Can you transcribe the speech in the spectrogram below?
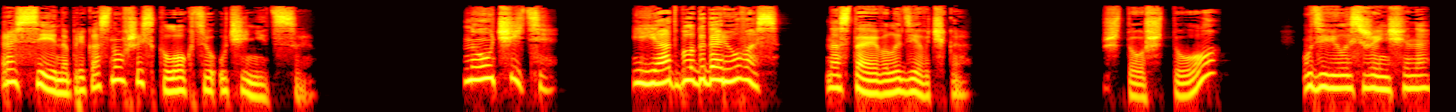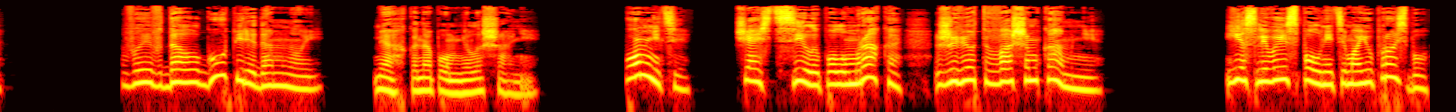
рассеянно прикоснувшись к локтю ученицы. «Научите. Я отблагодарю вас», — настаивала девочка. «Что-что?» — удивилась женщина. «Вы в долгу передо мной», — мягко напомнила Шани. «Помните, Часть силы полумрака живет в вашем камне. Если вы исполните мою просьбу,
